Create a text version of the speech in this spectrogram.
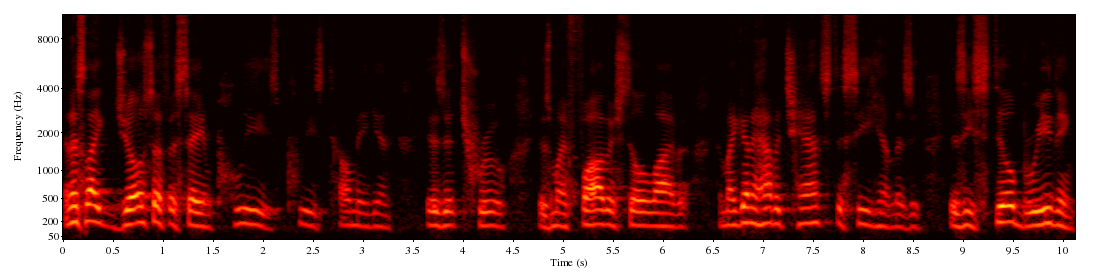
And it's like Joseph is saying, Please, please tell me again, is it true? Is my father still alive? Am I going to have a chance to see him? Is he, is he still breathing?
